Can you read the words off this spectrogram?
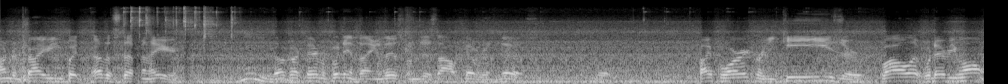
Under the tray, you can put other stuff in here. Don't like they ever put anything in this one, just all covered in dust. But paperwork or your keys or wallet, whatever you want.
